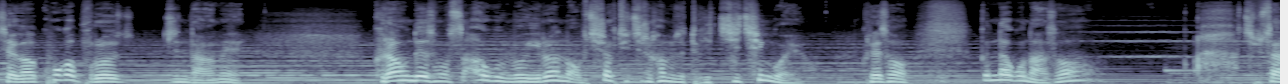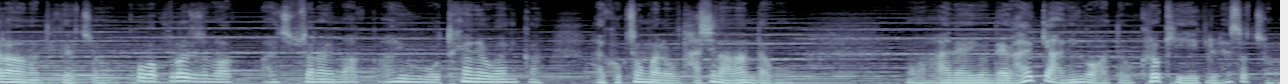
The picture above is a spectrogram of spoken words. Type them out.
제가 코가 부러진 다음에 그라운드에서 뭐 싸우고 뭐 이런 엎치락 뒤치락 하면서 되게 지친 거예요. 그래서 끝나고 나서 아, 집사람한테 그랬죠. 코가 부러져서 막 아, 집사람이 막 아유 어떻게 하냐고 하니까 아, 걱정 말라고 다시는 안 한다고. 어, 아, 내가 이건 내가 할 게 아닌 것 같다고 그렇게 얘기를 했었죠.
